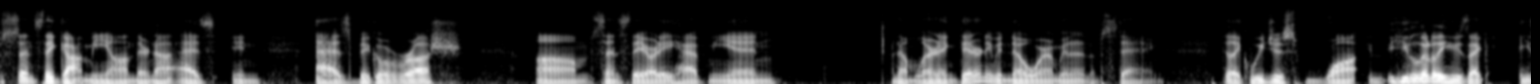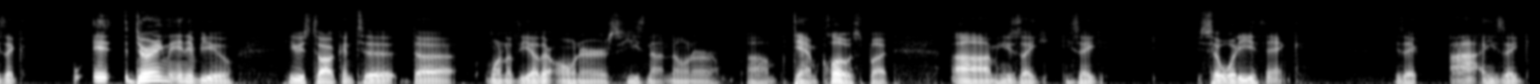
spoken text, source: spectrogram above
since they got me on they're not as in as big of a rush um since they already have me in. And i'm learning they don't even know where i'm going to end up staying. They're like we just want he literally he was like he's like it, during the interview he was talking to the one of the other owners. He's not an owner um damn close but um he's like he's like so what do you think? He's like, ah, he's like,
